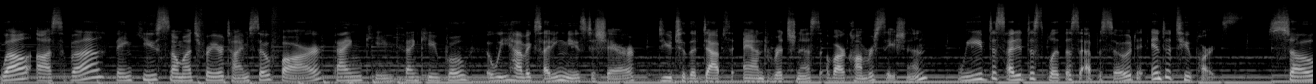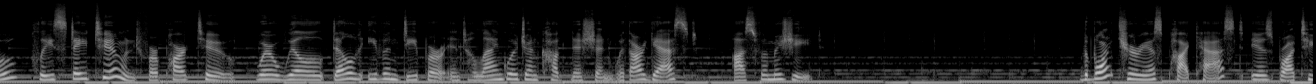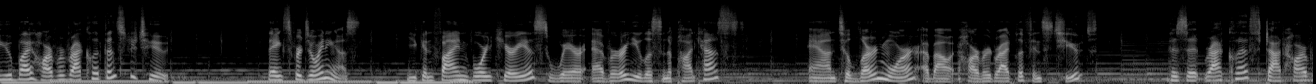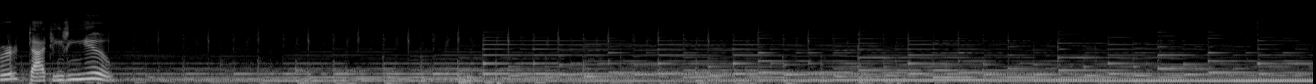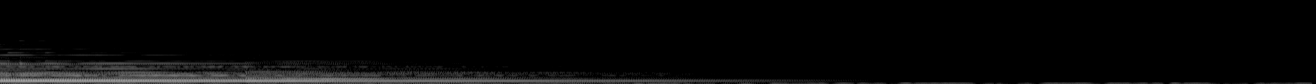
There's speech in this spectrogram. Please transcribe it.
Well, Asifa, thank you so much for your time so far. Thank you. Thank you both. We have exciting news to share. Due to the depth and richness of our conversation, we've decided to split this episode into two parts. So please stay tuned for part two, where we'll delve even deeper into language and cognition with our guest, Asifa Majid. The Born Curious podcast is brought to you by Harvard Radcliffe Institute. Thanks for joining us. You can find Born Curious wherever you listen to podcasts. And to learn more about Harvard Radcliffe Institute, visit radcliffe.harvard.edu.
